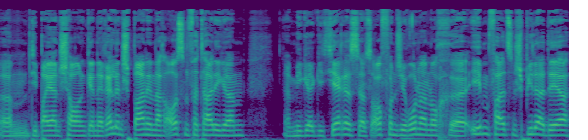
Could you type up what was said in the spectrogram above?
Ähm, die Bayern schauen generell in Spanien nach Außenverteidigern. Äh, Miguel Gutierrez, der ist auch von Girona noch äh, ebenfalls ein Spieler, der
